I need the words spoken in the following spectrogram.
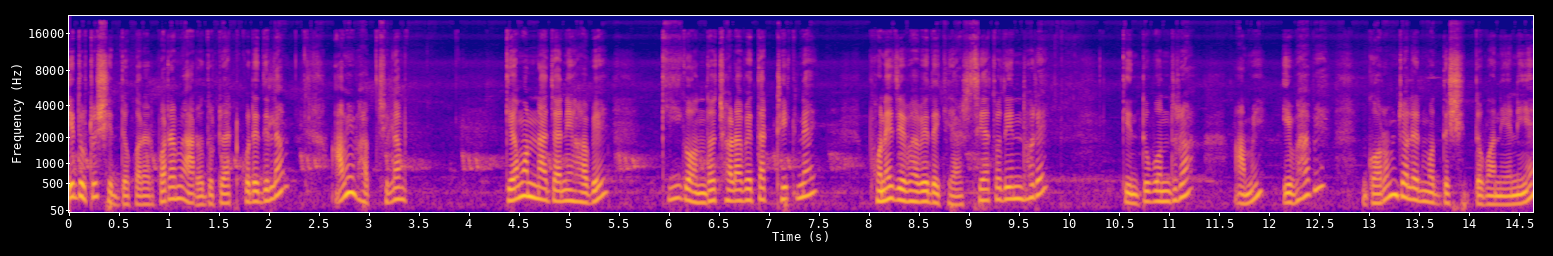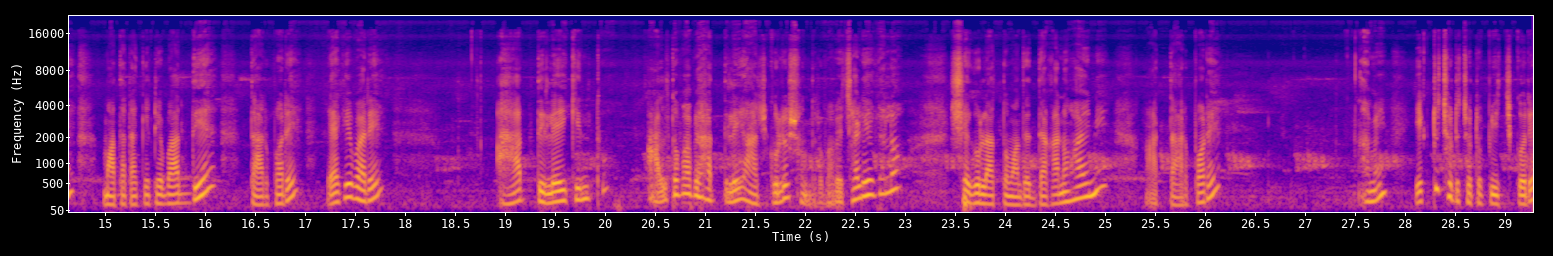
এই দুটো সিদ্ধ করার পর আমি আরও দুটো অ্যাড করে দিলাম। আমি ভাবছিলাম কেমন না জানি হবে। কি গন্ধ ছড়াবে তার ঠিক নেই। ফোনে যেভাবে দেখে আসছি এতদিন ধরে। কিন্তু বন্ধুরা, আমি এভাবে গরম জলের মধ্যে সিদ্ধ বানিয়ে নিয়ে মাথাটা কেটে বাদ দিয়ে তারপরে একেবারে হাত দিলেই কিন্তু, আলতোভাবে হাত দিলেই আঁশগুলো সুন্দরভাবে ছাড়িয়ে গেল। সেগুলো আর তোমাদের দেখানো হয়নি। আর তারপরে আমি একটু ছোট ছোট পিচ করে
